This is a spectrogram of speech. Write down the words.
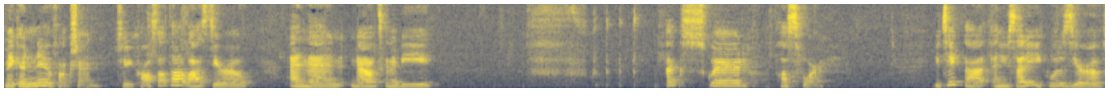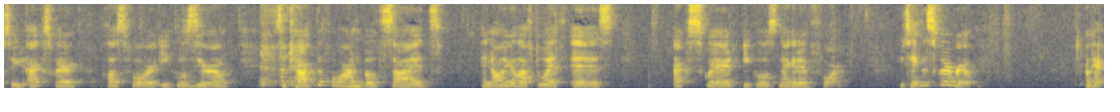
make a new function. So you cross out that last 0, and then now it's going to be x squared plus 4. You take that and you set it equal to 0, so you do x squared plus 4 equals 0. Subtract the 4 on both sides, and all you're left with is x squared equals negative 4. You take the square root. Okay,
